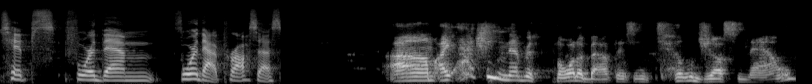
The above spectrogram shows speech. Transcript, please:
tips for them for that process? Um, I actually never thought about this until just now.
